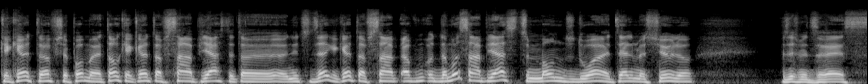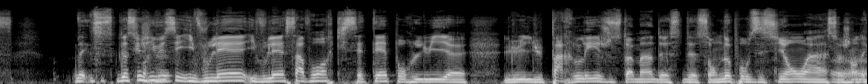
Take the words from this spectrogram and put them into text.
quelqu'un t'offre, je sais pas, mettons, quelqu'un t'offre 100 pièces, t'es un, un, étudiant, quelqu'un t'offre 100 donne-moi 100 pièces tu me montres du doigt un tel monsieur, là. Je me dirais, de ce que j'ai vu, c'est il voulait, il voulait savoir qui c'était pour lui, euh, lui, lui parler justement de, de son opposition à ce genre de,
